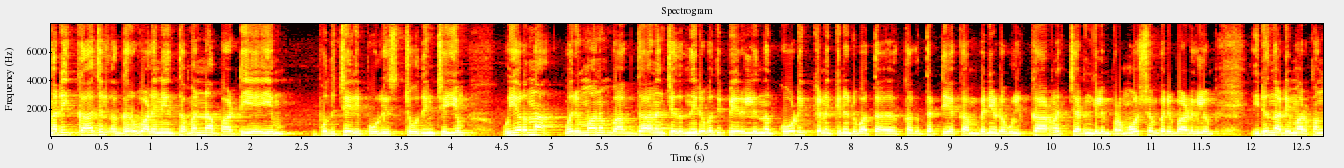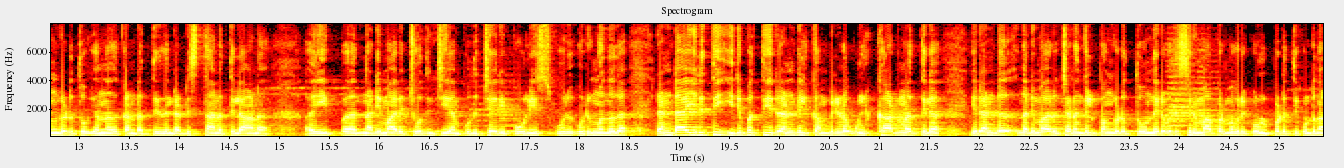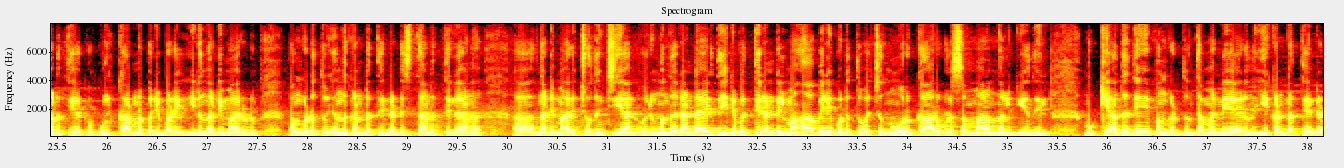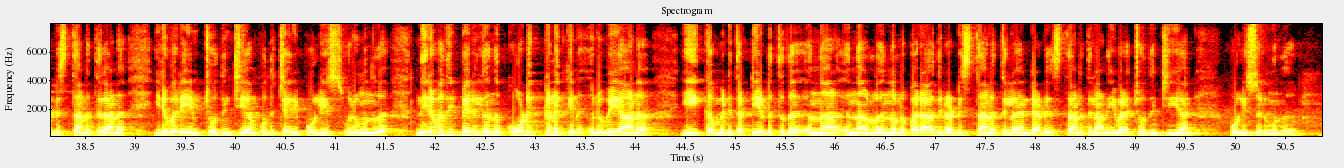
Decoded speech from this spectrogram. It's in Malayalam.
നടി കാജൽ അഗർവാളിനെയും തമന്ന ഭാട്ടിയെയും പുതുച്ചേരി പോലീസ് ചോദ്യം ചെയ്യും. ഉയർന്ന വരുമാനം വാഗ്ദാനം ചെയ്ത നിരവധി പേരിൽ നിന്ന് കോടിക്കണക്കിന് രൂപ തട്ടിയ കമ്പനിയുടെ ഉദ്ഘാടന ചടങ്ങിലും പ്രമോഷൻ പരിപാടികളും ഇരു നടിമാർ പങ്കെടുത്തു എന്ന് കണ്ടെത്തിയതിന്റെ അടിസ്ഥാനത്തിലാണ് ഈ നടിമാരെ ചോദ്യം ചെയ്യാൻ പുതുച്ചേരി പോലീസ് ഒരു- ഒരുങ്ങുന്നത്. രണ്ടായിരത്തി ഇരുപത്തി രണ്ടിൽ കമ്പനിയുടെ ഉദ്ഘാടനത്തിന് ഈ രണ്ട് നടിമാരും ചടങ്ങിൽ പങ്കെടുത്തു. നിരവധി സിനിമാ പ്രമുഖർക്ക് ഉൾപ്പെടുത്തിക്കൊണ്ട് നടത്തിയ ഉദ്ഘാടന പരിപാടി ഇരു നടിമാരോടും പങ്കെടുത്തു എന്ന് കണ്ടെത്തിയതിന്റെ അടിസ്ഥാനത്തിലാണ് നടിമാരെ ചോദ്യം ചെയ്യാൻ ഒരുങ്ങുന്നത്. രണ്ടായിരത്തി ഇരുപത്തിരണ്ടിൽ മഹാബലിപുരത്ത് വെച്ച് നൂറ് കാറുകൾ സമ്മാനം നൽകിയതിൽ മുഖ്യ അതിഥിയായി പങ്കെടുത്തും തമന്നയായിരുന്നു. ഈ കണ്ടെത്തിയതിന്റെ അടിസ്ഥാനത്തിലാണ് ഇരുവരെയും ചോദ്യം ചെയ്യാൻ പുതുച്ചേരി പോലീസ് ഒരുങ്ങുന്നത്. നിരവധി പേരിൽ നിന്ന് കോടിക്കണക്കിന് രൂപയാണ് ഈ കമ്പനി തട്ടിയെടുത്തത് എന്ന എന്നുള്ള എന്നുള്ള പരാതിയുടെ അടിസ്ഥാനത്തിൽ അതിന്റെ അടിസ്ഥാനത്തിലാണ് ഇവരെ ചോദ്യം ചെയ്യാൻ പോലീസ് ഒരുങ്ങുന്നത്.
